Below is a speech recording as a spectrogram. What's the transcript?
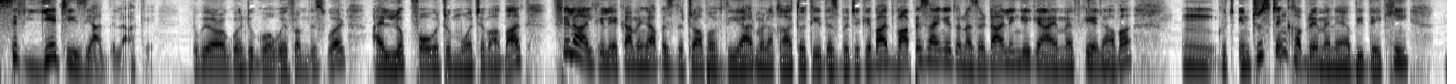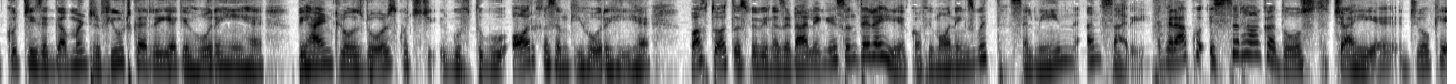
सिर्फ़ ये चीज़ याद दिला के we are going to go away from this world. I look forward to more जवाबात फ़िलहाल के लिए coming up is the top of the यार मुलाकात होती है दस बजे के बाद। वापस आएँगे तो नज़र डालेंगे कि आईएमएफ के अलावा कुछ इंटरेस्टिंग खबरें मैंने अभी देखी। कुछ चीज़ें गवर्नमेंट रिफ्यूट कर रही है कि हो रही हैं। बिहाइंड क्लोज डोर्स कुछ गुफ्तगु और कस्म की हो रही है। वक्त वक्त उस पर भी नज़र डालेंगे। सुनते रहिए coffee mornings with Salmeen Ansari अगर आपको इस तरह का दोस्त चाहिए जो कि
